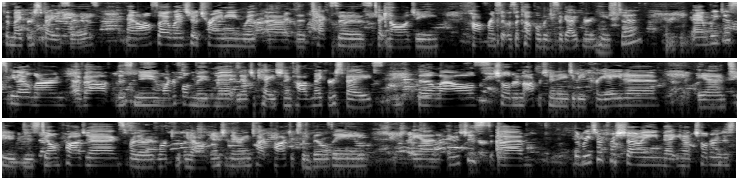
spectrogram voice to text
some maker spaces, and also I went to a training with uh, the Texas Technology Conference. It was a couple weeks ago here in Houston, and we just you know learned about this new wonderful movement in education called Makerspace that allows children the opportunity to be creative and to do STEM projects where they're working you know on engineering type projects and building. And it was just um, the research was showing that you know children just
